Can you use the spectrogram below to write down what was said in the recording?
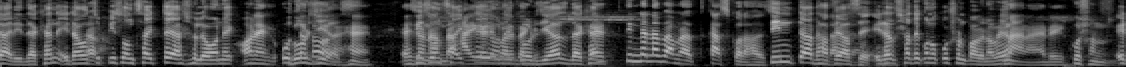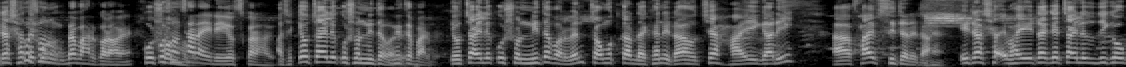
গাড়ি। দেখেন এটা হচ্ছে পিছন সাইডটাই আসলে অনেক অনেক Gorgeous। হ্যাঁ। পিছন সাইডটাই অনেক গর্জিয়াস দেখেন। তিনটা নামে আমরা কাজ করা হয়েছে। তিনটা ধাপে আছে। এটার সাথে কোনো কোশন পাবে না ভাইয়া? না না এটা কুশন এটার সাথে কোনো- ব্যবহার করা হয় না। কুশন কুশন ছাড়া এটা ইউজ করা হয়। আচ্ছা কেউ চাইলে কুশন নিতে পারবে। নিতে পারবে। কেউ চাইলে কুশন নিতে পারবেন। চমৎকার দেখেন এটা হচ্ছে হাই গাড়ি ফাইভ সিটার এটা। হ্যাঁ। এটা ভাই এটাকে চাইলে যদি কেউ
